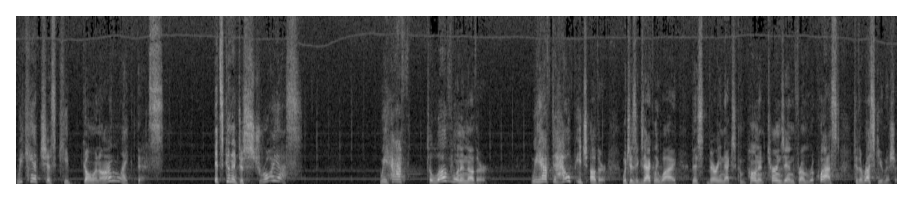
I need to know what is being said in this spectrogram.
we can't just keep going on like this. It's going to destroy us. We have to love one another. We have to help each other, which is exactly why this very next component turns in from request to the rescue mission.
